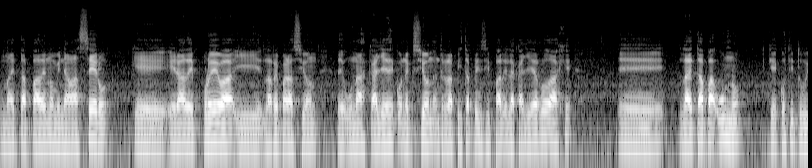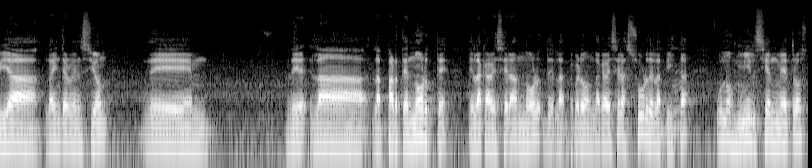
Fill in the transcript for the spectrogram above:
una etapa denominada cero, que era de prueba y la reparación de unas calles de conexión entre la pista principal y la calle de rodaje. Eh, la etapa 1, que constituía la intervención de, de la, parte norte de la cabecera, nor, de la, perdón, la cabecera sur de la pista, unos 1100 metros,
